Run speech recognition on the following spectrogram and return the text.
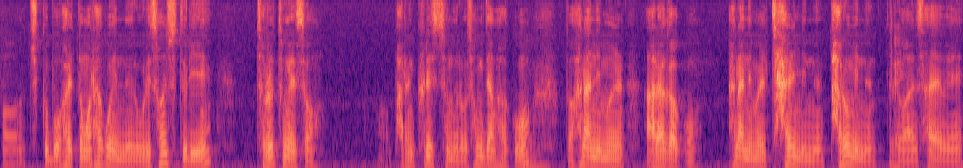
어, 축구부 활동을 하고 있는 우리 선수들이 저를 통해서 어, 바른 크리스천으로 성장하고 또 하나님을 알아가고 하나님을 잘 믿는 바로 믿는 그러한 사회의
